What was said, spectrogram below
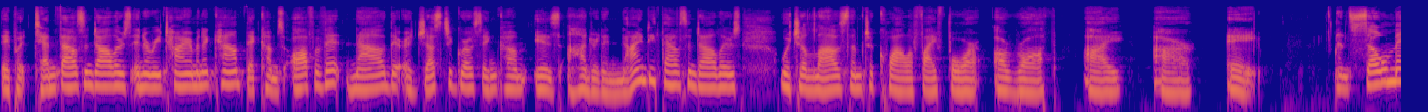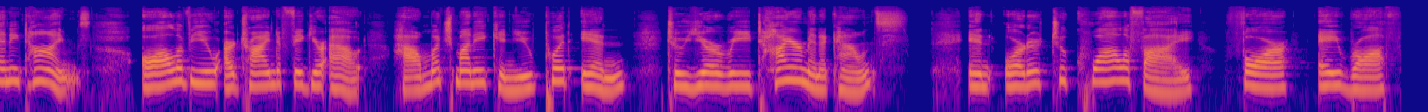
They put $10,000 in a retirement account that comes off of it. Now their adjusted gross income is $190,000, which allows them to qualify for a Roth IRA. And so many times, all of you are trying to figure out how much money can you put in to your retirement accounts in order to qualify for a Roth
